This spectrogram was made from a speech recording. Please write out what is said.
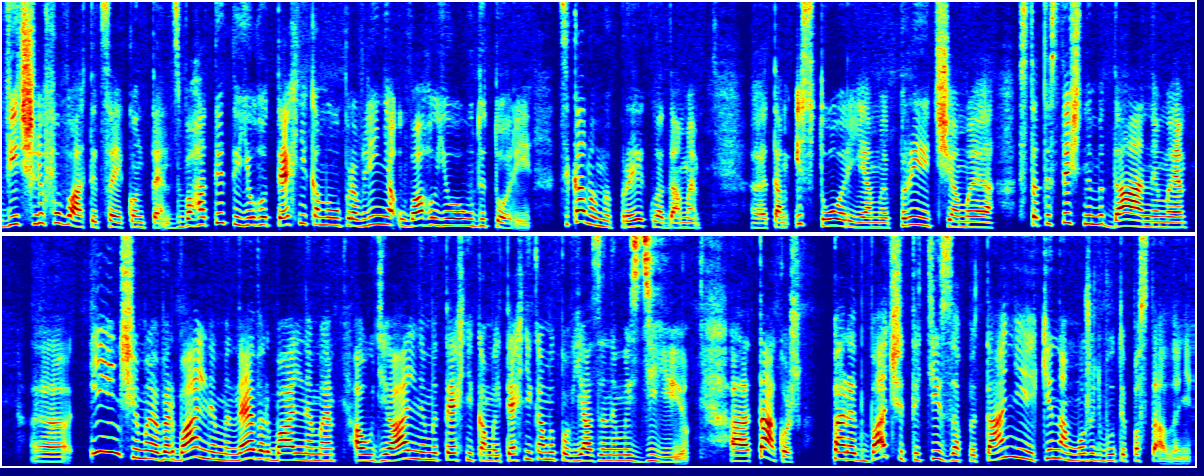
відшліфувати цей контент, збагатити його техніками управління увагою аудиторії, цікавими прикладами, е, там історіями, притчами, статистичними даними. Е, Іншими вербальними, невербальними, аудіальними техніками і техніками, пов'язаними з дією. Також передбачити ті запитання, які нам можуть бути поставлені.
